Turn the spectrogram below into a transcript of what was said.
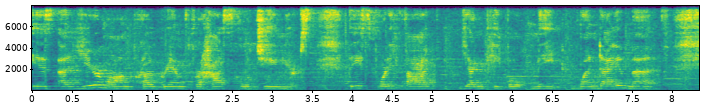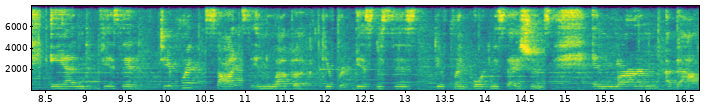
is a year-long program for high school juniors. These 45 young people meet one day a month and visit different sites in Lubbock, different businesses, different organizations, and learn about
